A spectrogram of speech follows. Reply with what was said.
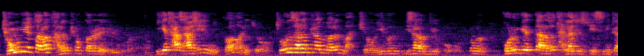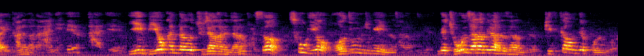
종류에 따라 다른 평가를 내리는 거예요 이게 다 사실입니까? 아니죠. 좋은 사람이란 말은 맞죠. 이분 이 사람들이 보고 그러면 보는 게 따라서 달라질 수 있으니까 가능하다 아니에요. 아니에요. 이 미혹한다고 주장하는 자는 벌써 속이 어두움 중에 있는 사람들이에요. 근데 좋은 사람이라 하는 사람들은 빛 가운데 보는 거예요.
